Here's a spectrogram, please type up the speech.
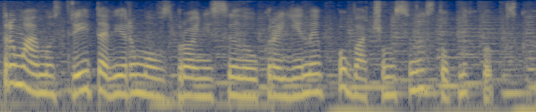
Тримаємо стрій та віримо в Збройні Сили України. Побачимося в наступних випусках.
